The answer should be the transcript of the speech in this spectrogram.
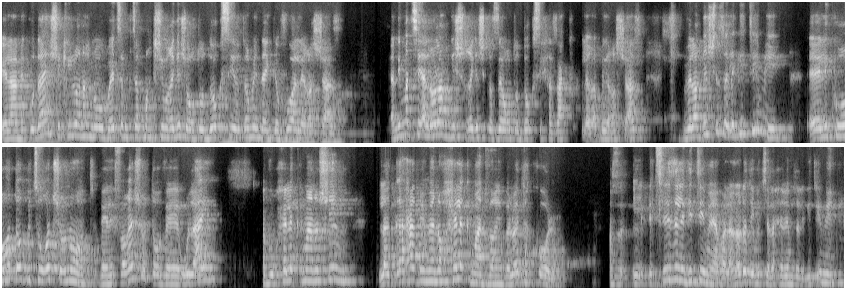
אלא הנקודה היא שכאילו אנחנו בעצם קצת מרגישים רגש אורתודוקסי יותר מדי גבוה לרשז. אני מציעה לא להרגיש רגש כזה אורתודוקסי חזק לרבי רשז, ולהרגיש שזה לגיטימי, אה, לקרוא אותו בצורות שונות ולפרש אותו, ואולי עבור חלק מהאנשים לקחת ממנו חלק מהדברים ולא את הכל. אז אצלי זה לגיטימי, אבל אני לא יודעת אם אצל אחרים זה לגיטימי,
